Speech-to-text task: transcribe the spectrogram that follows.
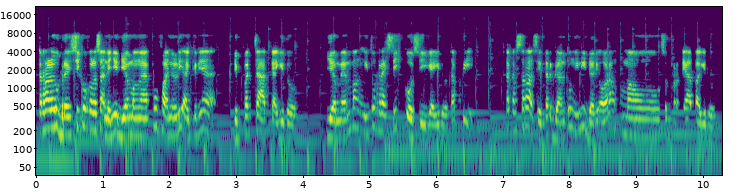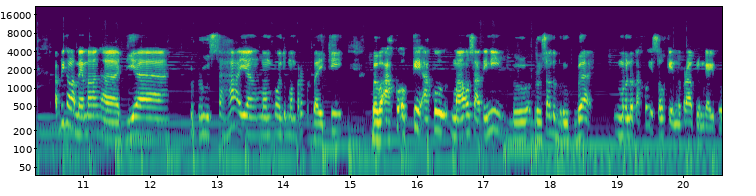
terlalu beresiko kalau seandainya dia mengaku finally akhirnya dipecat kayak gitu. Ya memang itu resiko sih kayak gitu. Tapi terserah sih tergantung ini dari orang mau seperti apa gitu. Tapi kalau memang eh, dia berusaha yang mem- untuk memperbaiki bahwa aku oke aku mau saat ini ber- berusaha untuk berubah menurut aku is okay no problem kayak gitu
